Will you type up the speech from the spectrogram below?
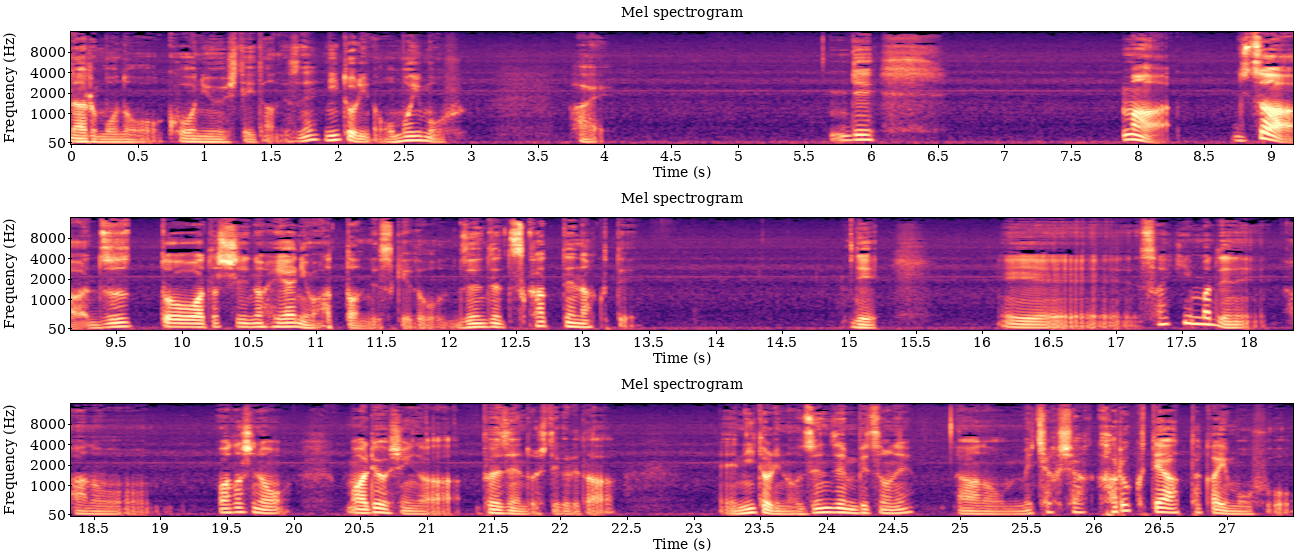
なるものを購入していたんですね。ニトリの重い毛布。はい。で、まあ、実はずっと私の部屋にはあったんですけど、全然使ってなくて。で、えー最近までね、あの、私の、まあ、両親がプレゼントしてくれた、えニトリの全然別のね、あの、めちゃくちゃ軽くてあったかい毛布を、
